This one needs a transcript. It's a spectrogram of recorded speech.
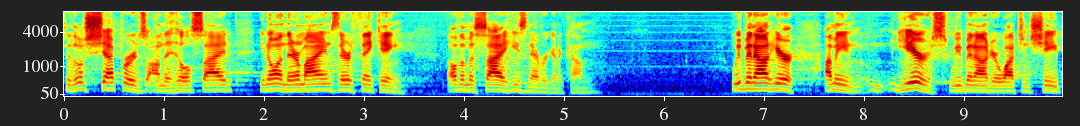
See, those shepherds on the hillside you know, in their minds, they're thinking, oh, the Messiah, he's never going to come. We've been out here, I mean, years we've been out here watching sheep.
